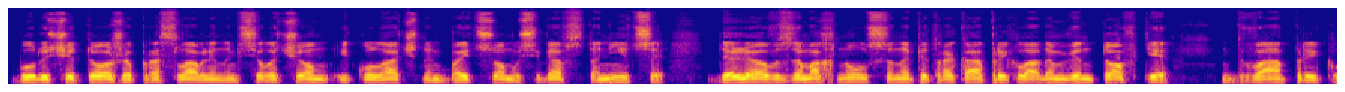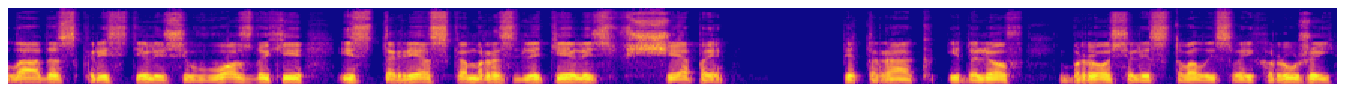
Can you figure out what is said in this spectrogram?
Будучи тоже прославленным силачом и кулачным бойцом у себя в станице, Делев замахнулся на Петрака прикладом винтовки. Два приклада скрестились в воздухе и с треском разлетелись в щепы. Петрак и Далев бросили стволы своих ружей,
